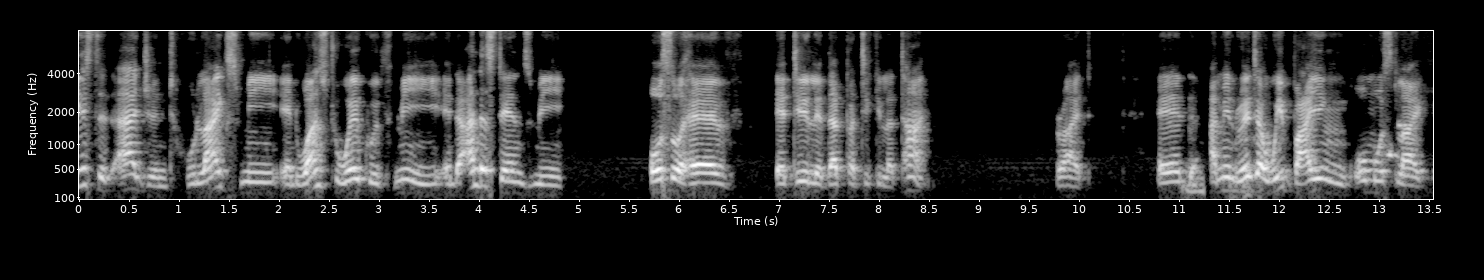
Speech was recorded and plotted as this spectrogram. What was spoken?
estate agent who likes me and wants to work with me and understands me also have a deal at that particular time. Right. And I mean, Rita, we're buying almost like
